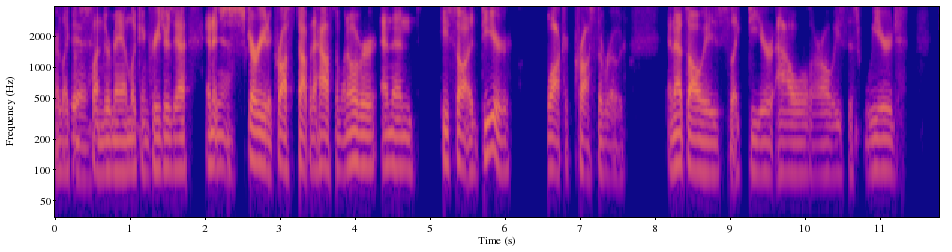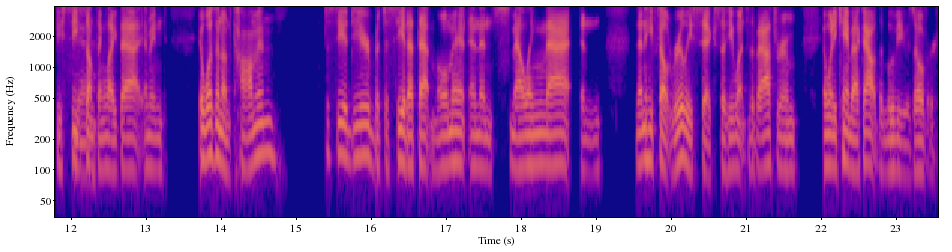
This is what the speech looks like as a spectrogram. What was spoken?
or like yeah. those slender man looking creatures yeah and it yeah. just scurried across the top of the house and went over and then he saw a deer walk across the road and that's always like deer owl are always this weird if you see yeah. something like that i mean it wasn't uncommon to see a deer but to see it at that moment and then smelling that and then he felt really sick, so he went to the bathroom, and when he came back out, the movie was over.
